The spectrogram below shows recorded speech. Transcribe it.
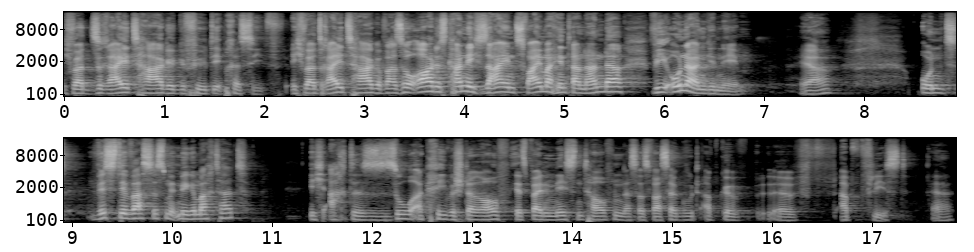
Ich war drei Tage gefühlt depressiv. Ich war drei Tage, war so, oh, das kann nicht sein, zweimal hintereinander, wie unangenehm. Ja? Und wisst ihr, was das mit mir gemacht hat? Ich achte so akribisch darauf, jetzt bei den nächsten Taufen, dass das Wasser gut abge, äh, abfließt. Ja?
